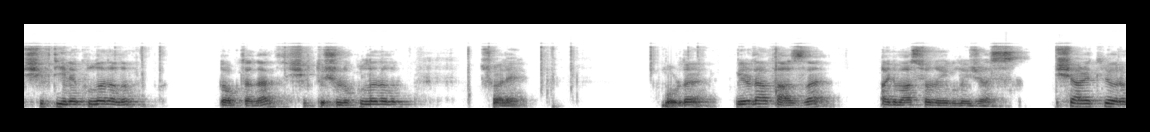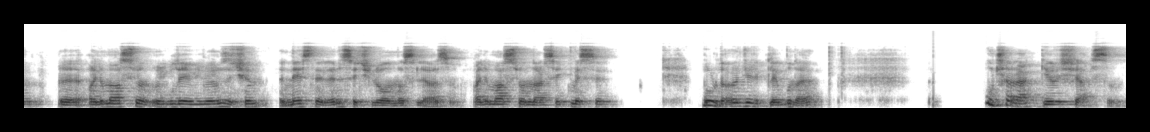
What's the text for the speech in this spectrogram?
Shift yine kullanalım. Noktadan. Shift tuşunu kullanalım. Şöyle burada birden fazla animasyon uygulayacağız. İşaretliyorum. Ee, animasyon uygulayabilmemiz için nesnelerin seçili olması lazım. Animasyonlar sekmesi. Burada öncelikle buna uçarak giriş yapsın.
